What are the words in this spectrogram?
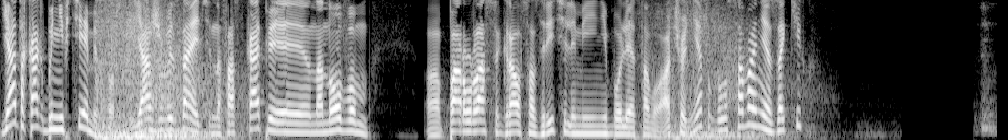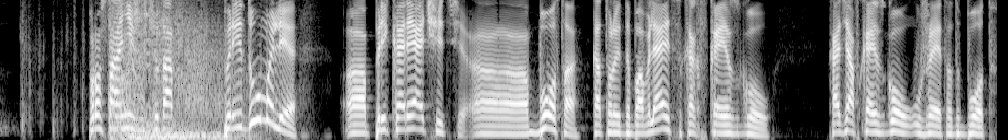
Я-то как бы не в теме просто. Я же, вы знаете, на фасткапе на новом э, пару раз играл со зрителями и не более того. А что, нету голосования за кик? Просто они же сюда придумали э, прикорячить э, бота, который добавляется, как в CSGO. Хотя в CSGO уже этот бот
